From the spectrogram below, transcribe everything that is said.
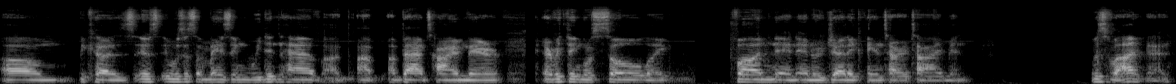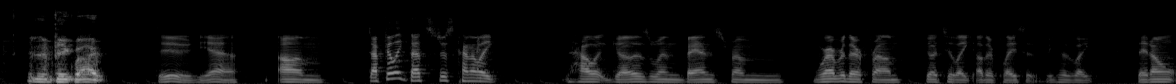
Um, because it was it was just amazing. We didn't have a, a, a bad time there. Everything was so like fun and energetic the entire time and it was vibe, man. It was a big vibe. Dude, yeah. Um I feel like that's just kind of like how it goes when bands from wherever they're from go to like other places because like they don't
